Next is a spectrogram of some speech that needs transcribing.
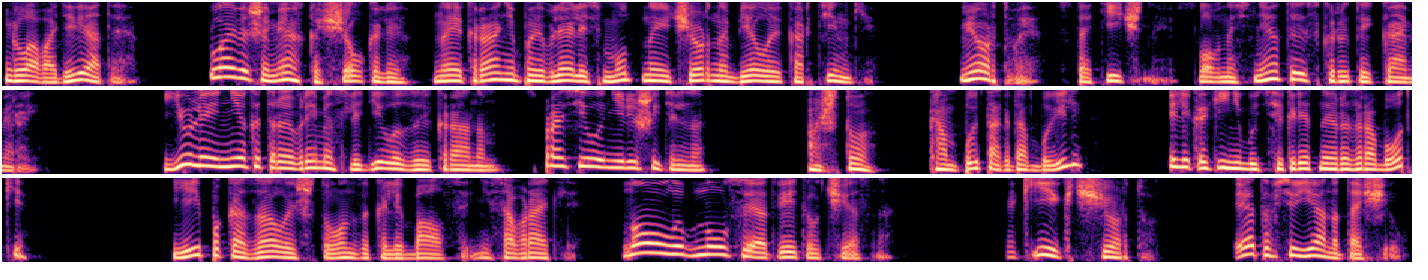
Глава 9. Клавиши мягко щелкали, на экране появлялись мутные черно-белые картинки. Мертвые, статичные, словно снятые скрытой камерой. Юлия некоторое время следила за экраном, спросила нерешительно. «А что, компы тогда были? Или какие-нибудь секретные разработки?» Ей показалось, что он заколебался, не соврать ли, но улыбнулся и ответил честно. «Какие к черту? Это все я натащил».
